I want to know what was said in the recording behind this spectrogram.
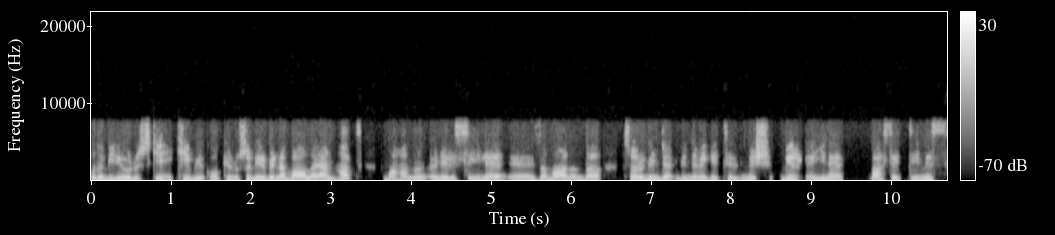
O da biliyoruz ki iki büyük okyanusu birbirine bağlayan hat. Maha'nın önerisiyle e, zamanında sonra günde, gündeme getirilmiş bir e, yine bahsettiğimiz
